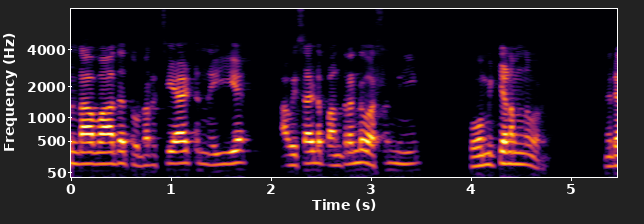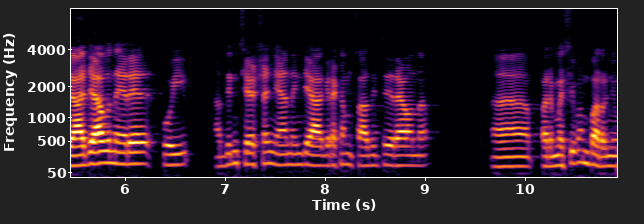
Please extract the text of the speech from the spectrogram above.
ഉണ്ടാവാതെ തുടർച്ചയായിട്ട് നെയ്യ് ഹവിസായിട്ട് പന്ത്രണ്ട് വർഷം നീ ഹോമിക്കണം എന്ന് പറഞ്ഞു രാജാവ് നേരെ പോയി. അതിനുശേഷം ഞാൻ നിന്റെ ആഗ്രഹം സാധിച്ചു തരാമെന്ന് പരമശിവൻ പറഞ്ഞു.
